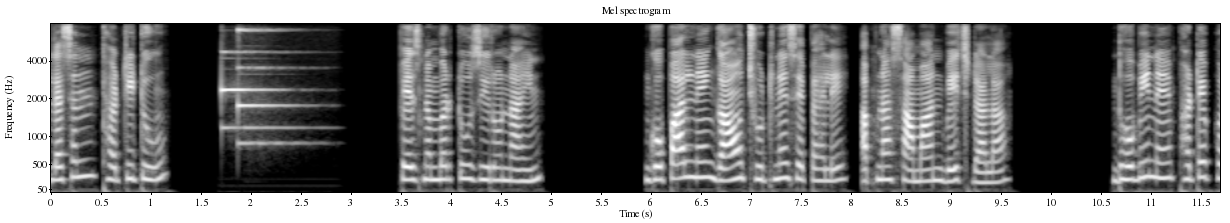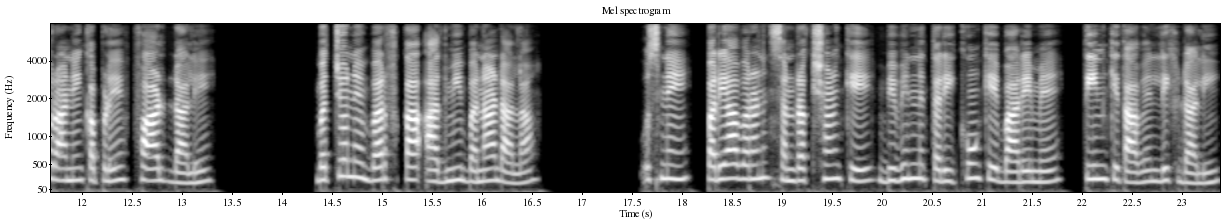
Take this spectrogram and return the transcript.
Lesson thirty two page number two zero nine Gopal ने गाँव छूटने से पहले अपना सामान बेच डाला। धोबी ने फटे पुराने कपड़े फाड़ डाले। बच्चों ने बर्फ़ का आदमी बना डाला। उसने पर्यावरण संरक्षण के विभिन्न तरीकों के बारे में तीन किताबें लिख डाली।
